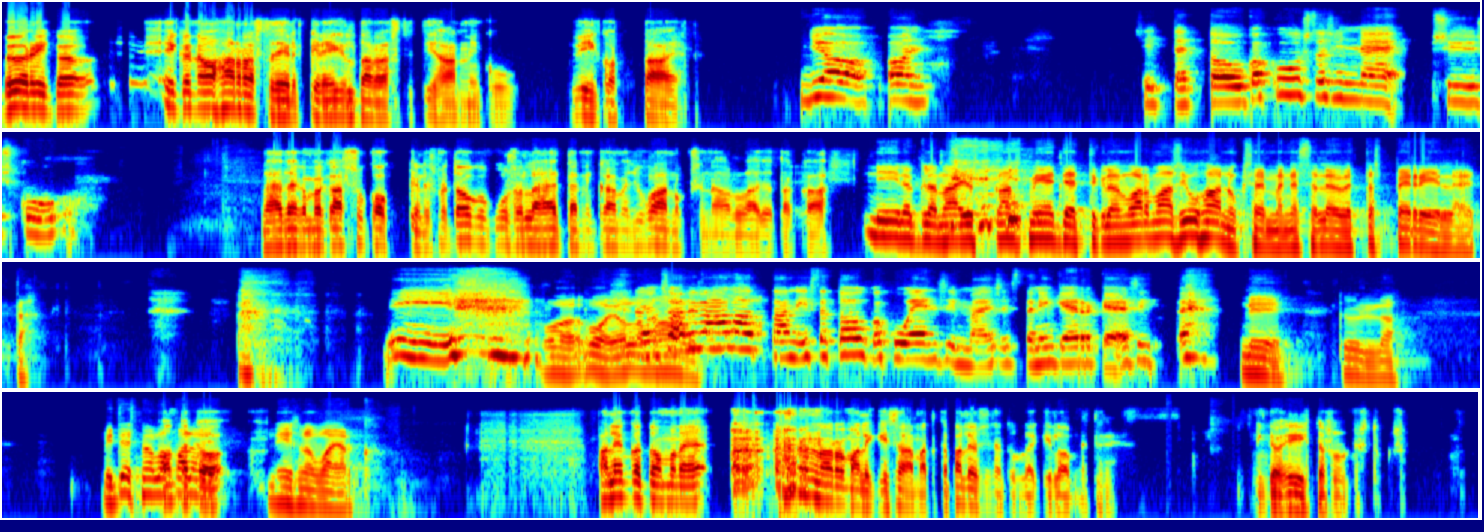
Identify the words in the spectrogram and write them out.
Pyöriikö, eikö ne ole harrastajillekin ne iltarastit ihan niin kuin viikoittain? Joo, on sitten toukokuusta sinne syyskuuhun. Lähdetäänkö me kassu kokkeille? Jos me toukokuussa lähdetään, niin kai me juhannuksena ollaan jo takaisin. Niin, no kyllä mä just kans mietin, että kyllä me varmaan juhannukseen mennessä löydettäisiin perille, että... Niin. Voi, voi olla no, se on hyvä aloittaa niistä toukokuun ensimmäisistä, niin kerkee sitten. Niin, kyllä. Miten me ollaan Montako... paljon... Niin sanoo vaan Jarkko. Paljonko tuommoinen normaali kisamatka, paljon siinä tulee kilometrejä? Niin hiihtosuunnistuksen?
